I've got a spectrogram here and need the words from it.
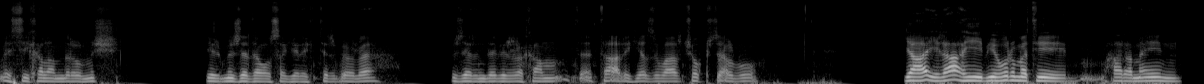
vesikalandırılmış bir müzede olsa gerektir böyle. Üzerinde bir rakam t- tarih yazı var. Çok güzel bu. Ya ilahi bi hürmeti harameyn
